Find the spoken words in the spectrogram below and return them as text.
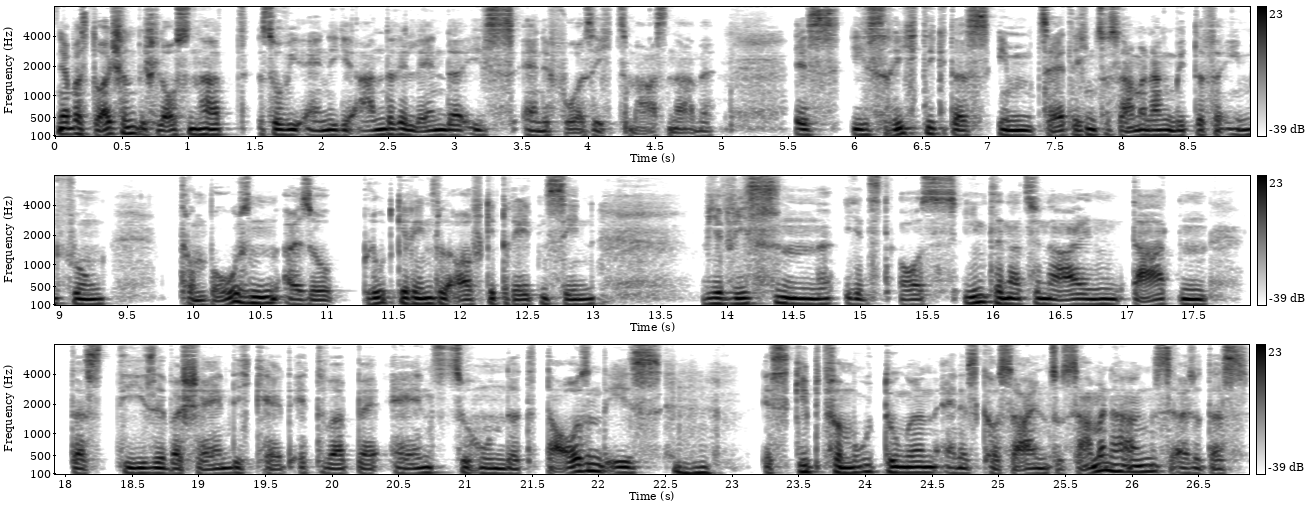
Ja, was Deutschland beschlossen hat, so wie einige andere Länder, ist eine Vorsichtsmaßnahme. Es ist richtig, dass im zeitlichen Zusammenhang mit der Verimpfung Thrombosen, also Blutgerinnsel aufgetreten sind. Wir wissen jetzt aus internationalen Daten, dass diese Wahrscheinlichkeit etwa bei 1 zu 100.000 ist. Mhm. Es gibt Vermutungen eines kausalen Zusammenhangs, also dass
